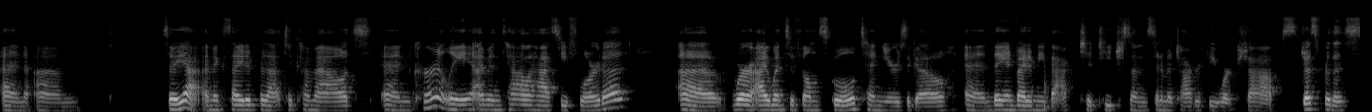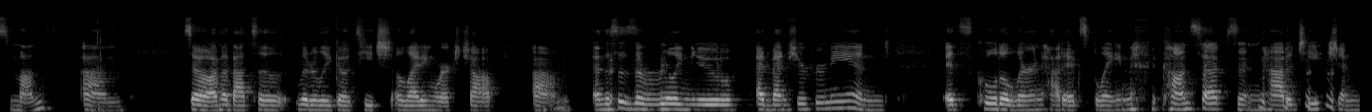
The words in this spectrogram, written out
and um, so yeah, I'm excited for that to come out. And currently, I'm in Tallahassee, Florida, uh, where I went to film school 10 years ago, and they invited me back to teach some cinematography workshops just for this month. Um, so I'm about to literally go teach a lighting workshop. Um, and this is a really new adventure for me. And it's cool to learn how to explain concepts and how to teach. And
